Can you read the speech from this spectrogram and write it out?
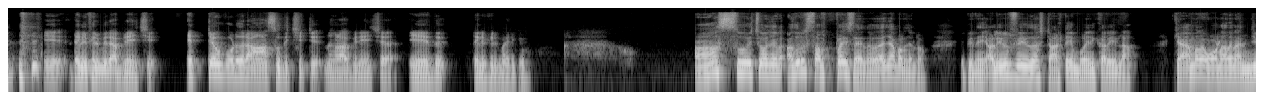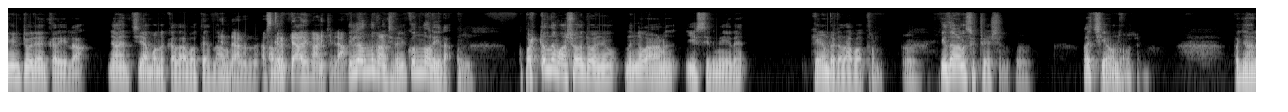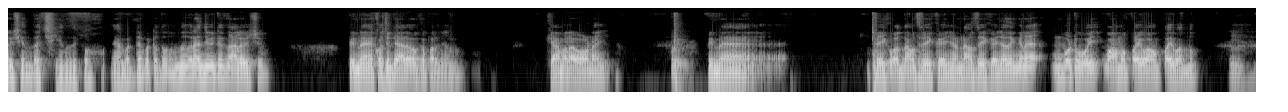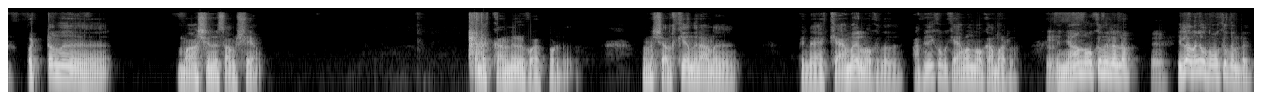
ഈ ടെലിഫിലിമിൽ അഭിനയിച്ച് ഏറ്റവും കൂടുതൽ ആസ്വദിച്ചിട്ട് നിങ്ങൾ അഭിനയിച്ച ഏത് ടെലിഫിലിം ആയിരിക്കും ആസ്വദിച്ചു പറഞ്ഞാൽ അതൊരു സർപ്രൈസ് ആയിരുന്നു. അതായത് ഞാൻ പറഞ്ഞല്ലോ. പിന്നെ അളിയൂർ ഫീത സ്റ്റാർട്ട് ചെയ്യുമ്പോൾ എനിക്കറിയില്ല. ക്യാമറ ഓൺ ആകുന്നതിന് അഞ്ച് മിനിറ്റ് വരെ എനിക്കറിയില്ല. ഞാൻ ചെയ്യാൻ പോകുന്ന കഥാപാത്രം എന്താണ് എന്താണെന്ന്? സ്ക്രിപ്റ്റ് ആദ്യം കാണിച്ചില്ല? ഇല്ല ഒന്നും കാണിച്ചില്ല. എനിക്കൊന്നും അറിയില്ല. പെട്ടെന്ന് മാഷ് വന്നിട്ട് പറഞ്ഞു നിങ്ങളാണ് ഈ സിനിമയിലെ കേന്ദ്ര കഥാപാത്രം. ഇതാണ് സിറ്റുവേഷൻ. അത് ചെയ്യാമെന്ന് പറഞ്ഞു. അപ്പൊ ഞാൻ ആലോചിച്ചു എന്താ ചെയ്യുന്നത് ഇപ്പോൾ ഞാൻ പറഞ്ഞ പെട്ടെന്ന് ഒന്ന് ഒരു അഞ്ച് മിനിറ്റ് ആലോചിച്ചു. പിന്നെ കുറച്ച് ഡയലോഗ് ഒക്കെ പറഞ്ഞു തന്നു. ക്യാമറ ഓണായി പിന്നെ ടേക്ക് ഒന്നാമത്തെ ടേക്ക് കഴിഞ്ഞു രണ്ടാമത്തെ ടേക്ക് കഴിഞ്ഞു. അതിങ്ങനെ മുമ്പോട്ട് പോയി വാമപ്പായി വാമപ്പായി വന്നു. പെട്ടെന്ന് മാഷിന് സംശയം. എന്റെ കണ്ണിനൊരു കുഴപ്പമുണ്ട്. നമ്മൾ ഷർക്കി എന്തിനാണ് പിന്നെ ക്യാമറയിൽ നോക്കുന്നത്? അഭിനയിക്കുമ്പോൾ ക്യാമറ നോക്കാൻ പാടില്ല. ഞാൻ നോക്കുന്നില്ലല്ലോ. ഇല്ല നിങ്ങൾ നോക്കുന്നുണ്ട്.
